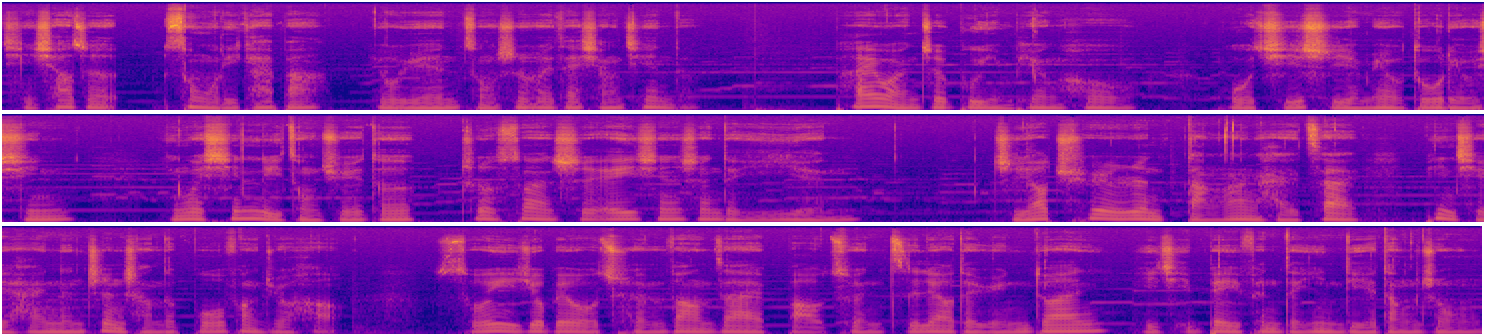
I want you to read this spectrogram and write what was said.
请笑着送我离开吧。有缘总是会再相见的。拍完这部影片后，我其实也没有多留心，因为心里总觉得这算是 A 先生的遗言，只要确认档案还在，并且还能正常的播放就好，所以就被我存放在保存资料的云端以及备份的硬碟当中。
